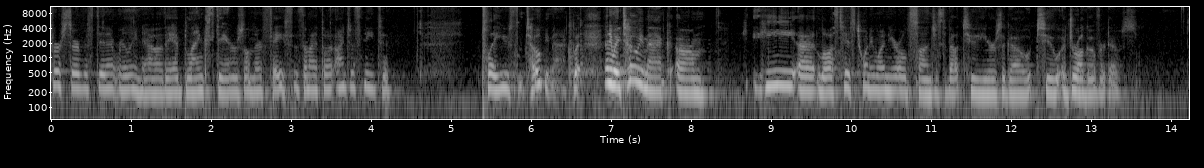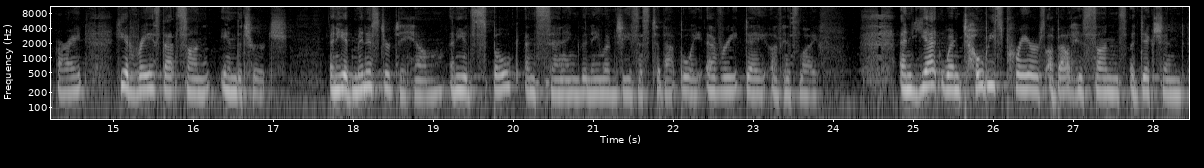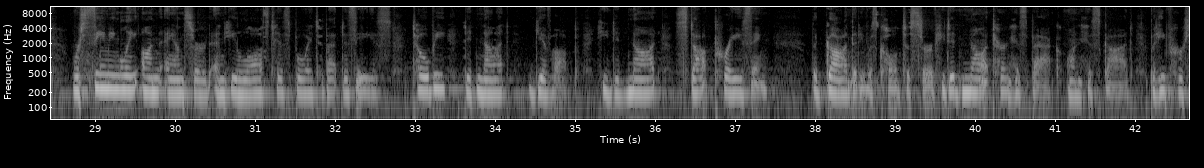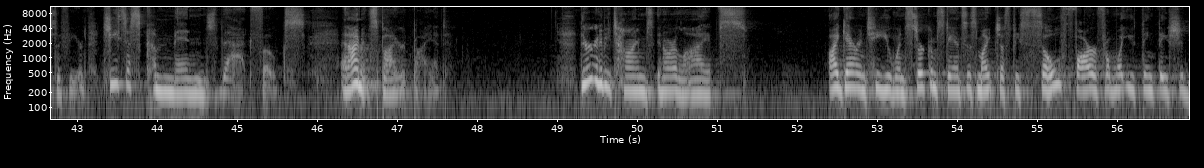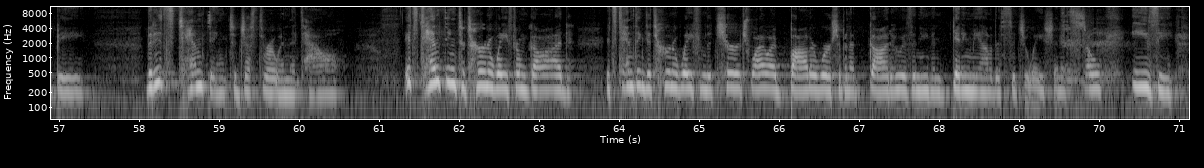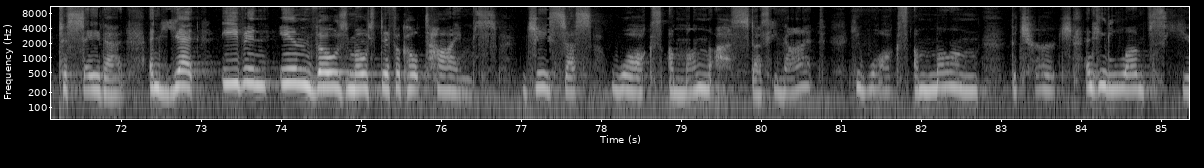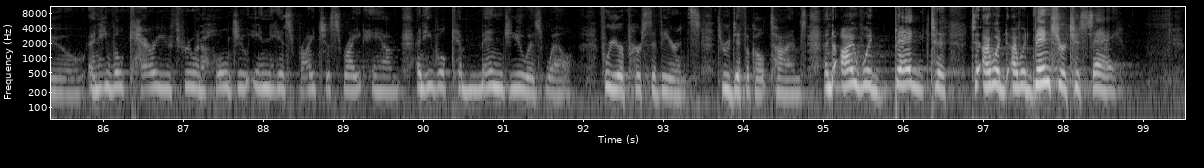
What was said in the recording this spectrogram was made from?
First service didn't really know. They had blank stares on their faces, and I thought, I just need to play you some TobyMac. But anyway, TobyMac, um, he uh, lost his 21 year old son just about two years ago to a drug overdose. All right? He had raised that son in the church, and he had ministered to him, and he had spoke and sang the name of Jesus to that boy every day of his life. And yet, when Toby's prayers about his son's addiction were seemingly unanswered and he lost his boy to that disease, Toby did not give up. He did not stop praising the God that he was called to serve. He did not turn his back on his God, but he persevered. Jesus commends that, folks, and I'm inspired by it. There are going to be times in our lives I guarantee you, when circumstances might just be so far from what you think they should be, that it's tempting to just throw in the towel. It's tempting to turn away from God. It's tempting to turn away from the church. Why do I bother worshiping a God who isn't even getting me out of this situation? It's so easy to say that. And yet, even in those most difficult times, Jesus walks among us, does he not? He walks among the church and he loves you and he will carry you through and hold you in his righteous right hand and he will commend you as well for your perseverance through difficult times. And I would beg to, to I, would, I would venture to say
